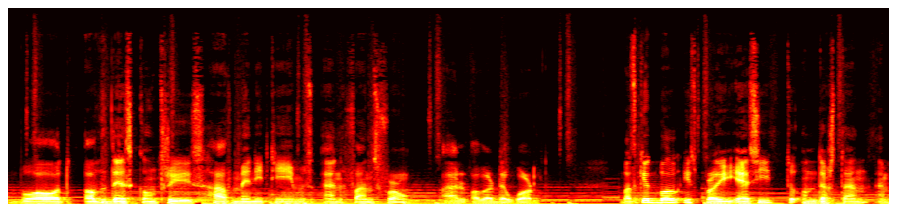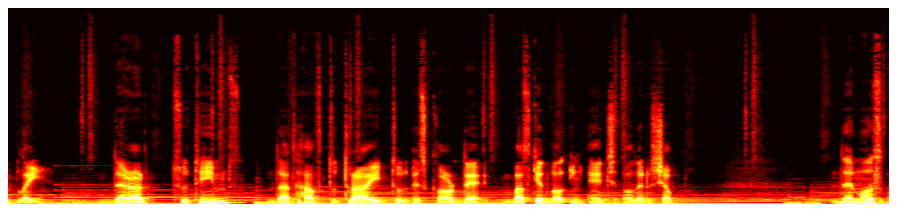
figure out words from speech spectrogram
Both of these countries have many teams and fans from all over the world. Basketball is pretty easy to understand and play. There are two teams that have to try to score the basketball in each other's shop. The most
